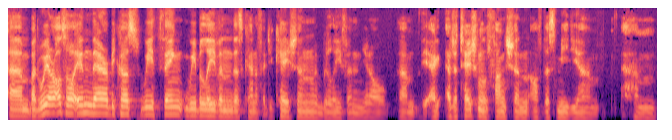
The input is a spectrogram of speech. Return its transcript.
Um, but we are also in there because we think we believe in this kind of education. We believe in you know um, the agitational function of this medium. Um,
